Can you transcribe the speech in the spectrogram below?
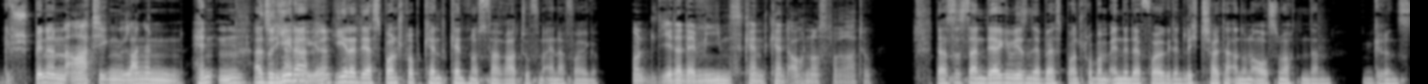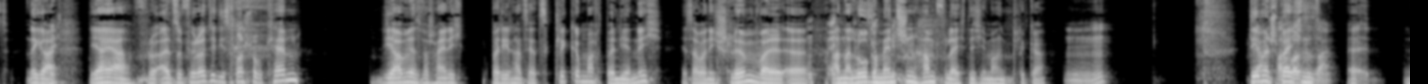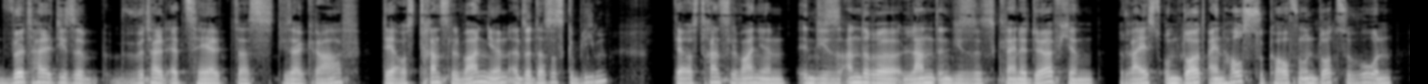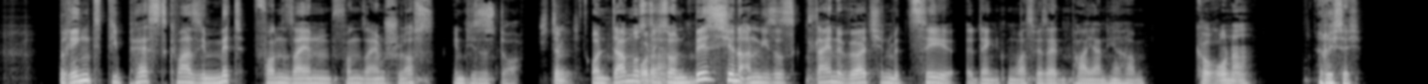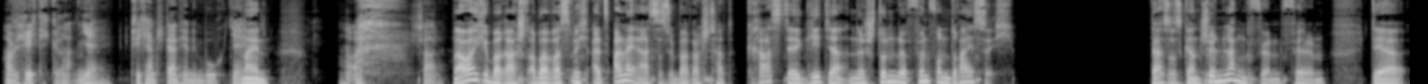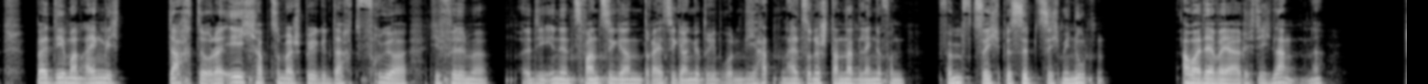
spinnenartigen langen Händen. Also jeder, jeder, der SpongeBob kennt, kennt Nosferatu von einer Folge. Und jeder, der Memes kennt, kennt auch Nosferatu. Das ist dann der gewesen, der bei SpongeBob am Ende der Folge den Lichtschalter an und ausmacht und dann grinst. Egal. Echt? Ja, ja. Also für Leute, die SpongeBob kennen, die haben jetzt wahrscheinlich, bei denen hat es jetzt Klick gemacht, bei dir nicht. Ist aber nicht schlimm, weil äh, analoge Menschen haben vielleicht nicht immer einen Klicker. Mhm. Dementsprechend ja, äh, wird halt diese, wird halt erzählt, dass dieser Graf, der aus Transsilvanien, also das ist geblieben, der aus Transsilvanien in dieses andere Land, in dieses kleine Dörfchen reist, um dort ein Haus zu kaufen und dort zu wohnen, bringt die Pest quasi mit von seinem, von seinem Schloss in dieses Dorf. Stimmt. Und da musste Oder ich so ein bisschen an dieses kleine Wörtchen mit C denken, was wir seit ein paar Jahren hier haben. Corona. Richtig. Habe ich richtig geraten. Yay. Krieg ich ein Sternchen im Buch. Yay. Nein. Schade. Da war ich überrascht, aber was mich als allererstes überrascht hat, krass, der geht ja eine Stunde 35. Das ist ganz mhm. schön lang für einen Film, der, bei dem man eigentlich dachte, oder ich habe zum Beispiel gedacht, früher die Filme, äh, die in den 20ern, 30ern gedreht wurden, die hatten halt so eine Standardlänge von 50 bis 70 Minuten. Aber der war ja richtig lang, ne?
